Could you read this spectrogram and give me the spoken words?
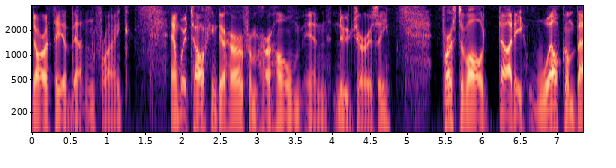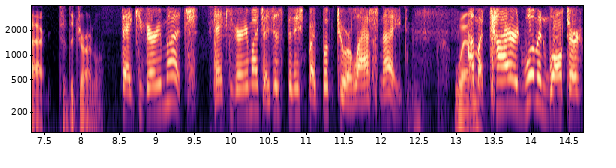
Dorothea Benton Frank, and we're talking to her from her home in New Jersey. First of all, Dottie, welcome back to the Journal. Thank you very much. Thank you very much. I just finished my book tour last night. Well, I'm a tired woman, Walter.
